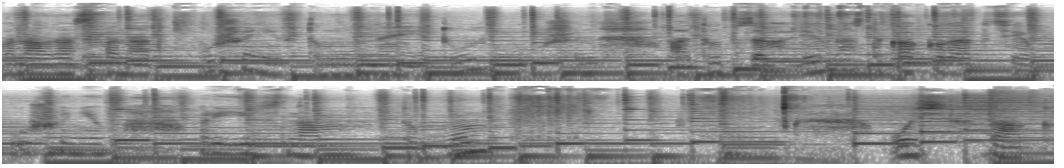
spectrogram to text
вона в нас фанат пушенів, тому в неї тут пушин. А тут взагалі в нас така колекція пушенів різна. Тому ось так.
